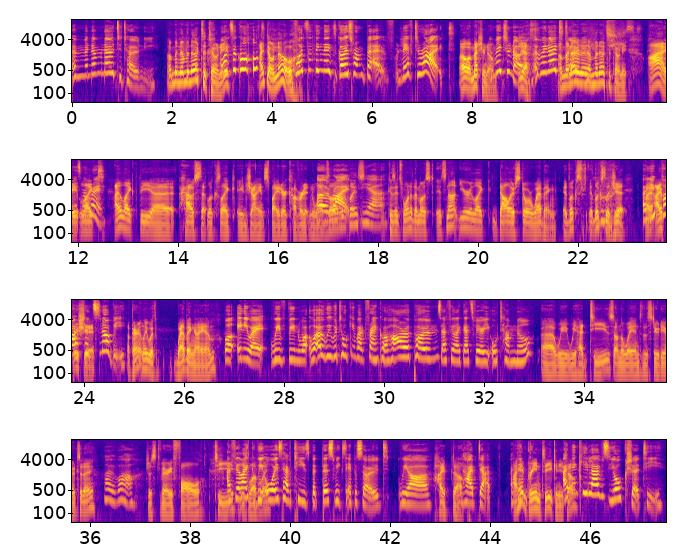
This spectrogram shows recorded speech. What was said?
a monotonone. A Menominota, Tony. What's it called? I don't know. What's the thing that goes from ba- left to right? Oh, a metronome. A metronome. Yes. A A monotone. mono- a monotone. I Where's my brain? liked I liked the uh, house that looks like a giant spider covered it in webs Oh, all over right. the place. Yeah. Because it's one of the most. It's not your like dollar store webbing. It looks it looks legit. Are I, you I posh and snobby? Apparently, with webbing, I am. Well, anyway, we've been. Well, we were talking about Frank O'Hara poems. I feel like that's very autumnal. Uh, we we had teas on the way into the studio today. Oh wow! Just very fall tea. I feel like lovely. we always have teas, but this week's episode we are hyped up. hyped up. I, had think- green tea. Can you tell? I think he loves Yorkshire tea.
